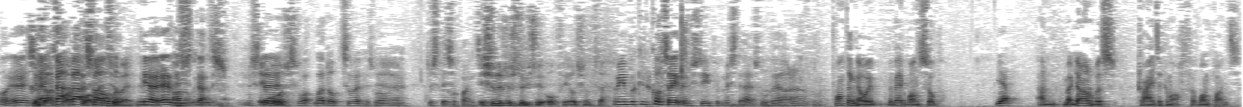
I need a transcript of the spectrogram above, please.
Well, yeah, it's, 'Cause uh, that's that, what- that's what all. to it, yeah, yeah. yeah, this, that's wasn't It was. mistakes what led up to it as well. Yeah. Yeah. Just disappointing. It should have just took it upfield, shouldn't it? I mean, we could cut out them stupid mistakes. We'll be alright. One thing though, we, we made one sub, Yeah. and MacDonald was trying to come off at one point,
